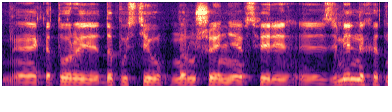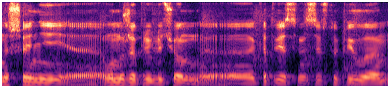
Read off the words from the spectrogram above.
э, который допустил нарушение в сфере э, земельных отношений. Э, Он уже привлечен э, к ответственности, вступило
